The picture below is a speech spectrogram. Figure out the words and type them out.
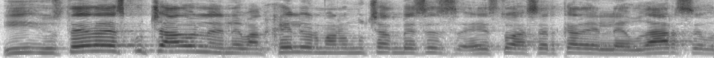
Y usted ha escuchado en el Evangelio, hermano, muchas veces esto acerca de leudarse o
